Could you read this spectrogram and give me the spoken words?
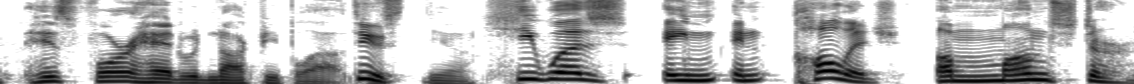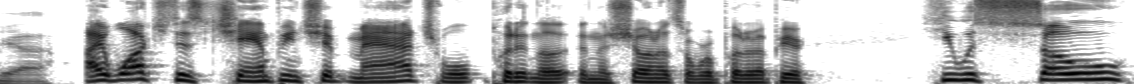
people. His forehead would knock people out. Dude. Just, you know. He was a in college a monster. Yeah. I watched his championship match. We'll put it in the in the show notes or we'll put it up here. He was so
